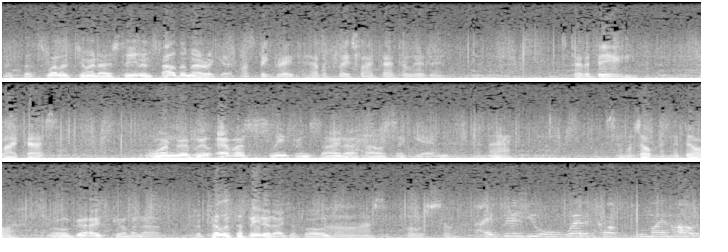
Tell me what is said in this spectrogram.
It's the swellest joint I've seen in South America. Must be great to have a place like that to live in. Instead of being like us. Wonder if we'll ever sleep inside a house again. And that. Someone's opening the door. Old guy's coming out. To tell us to beat it, I suppose. Oh, I suppose so. I bid you welcome to my house,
